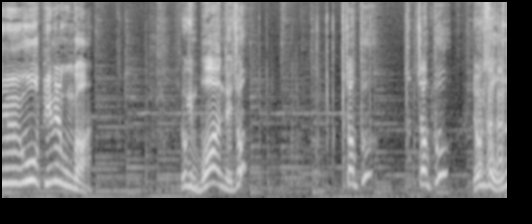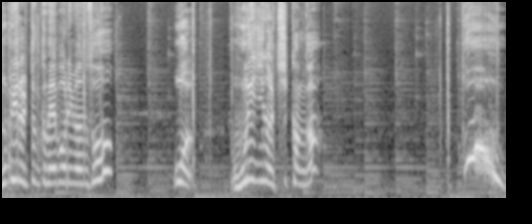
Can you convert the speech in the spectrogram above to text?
예, 오 비밀 공간. 여기 뭐 하는 데죠? 점프? 점프? 여기서 오비를 뜬금 해버리면서 오 오리지널 치카인가? 오!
